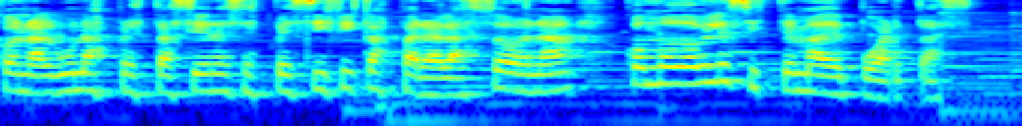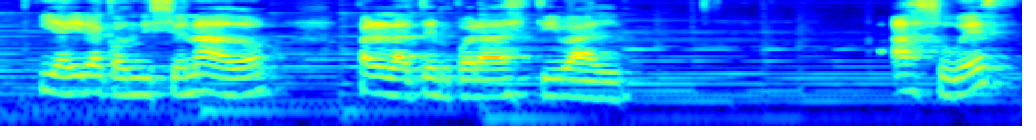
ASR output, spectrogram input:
con algunas prestaciones específicas para la zona como doble sistema de puertas y aire acondicionado para la temporada estival. A su vez,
